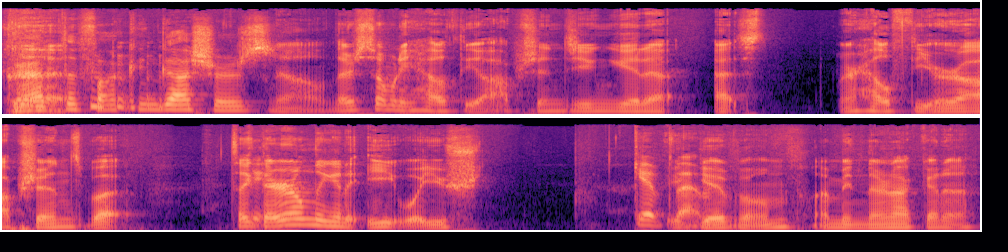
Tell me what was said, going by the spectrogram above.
Grab the fucking gushers. no, there's so many healthy options you can get at, at or healthier options, but it's like they're only gonna eat what you sh- give them. give them. I mean, they're not gonna.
